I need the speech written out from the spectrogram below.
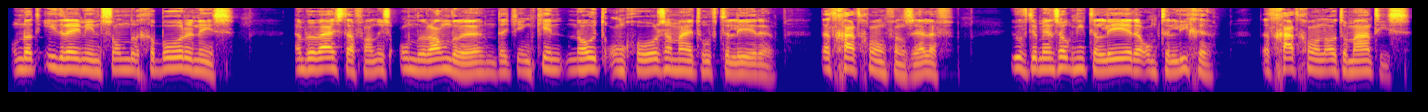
omdat iedereen in zonde geboren is. Een bewijs daarvan is onder andere dat je een kind nooit ongehoorzaamheid hoeft te leren. Dat gaat gewoon vanzelf. Je hoeft de mens ook niet te leren om te liegen. Dat gaat gewoon automatisch.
